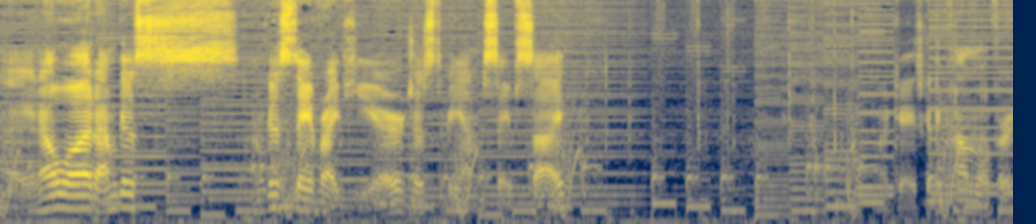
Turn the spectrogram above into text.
Uh, you know what? I'm gonna... I'm gonna save right here, just to be on the safe side. Okay, he's gonna come over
